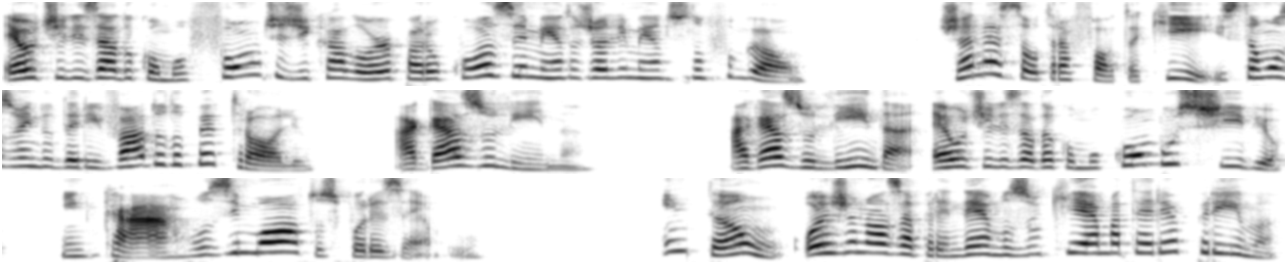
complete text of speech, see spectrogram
é utilizado como fonte de calor para o cozimento de alimentos no fogão. Já nessa outra foto aqui, estamos vendo o derivado do petróleo, a gasolina. A gasolina é utilizada como combustível em carros e motos, por exemplo. Então, hoje nós aprendemos o que é matéria-prima,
